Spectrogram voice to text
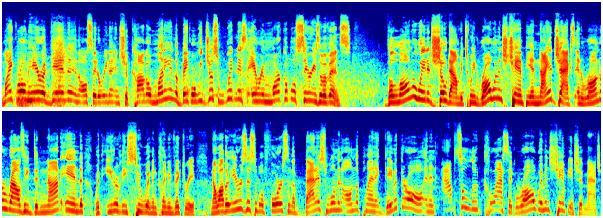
Mike Rome here again in the Allstate Arena in Chicago. Money in the Bank, where we just witnessed a remarkable series of events. The long awaited showdown between Raw Women's Champion Nia Jax and Ronda Rousey did not end with either of these two women claiming victory. Now, while the irresistible force and the baddest woman on the planet gave it their all in an absolute classic Raw Women's Championship match,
